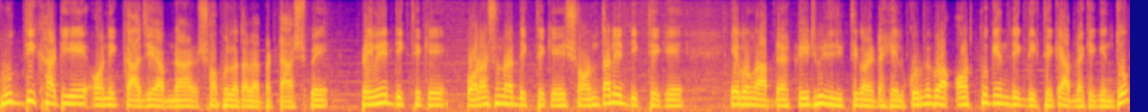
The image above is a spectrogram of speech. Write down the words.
বুদ্ধি খাটিয়ে অনেক কাজে আপনার সফলতা ব্যাপারটা আসবে। প্রেমের দিক থেকে, পড়াশোনার দিক থেকে, সন্তানের দিক থেকে এবং আপনার ক্রিয়েটিভিটির দিক থেকে অনেকটা হেল্প করবে বা অর্থকেন্দ্রিক দিক থেকে আপনাকে কিন্তু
